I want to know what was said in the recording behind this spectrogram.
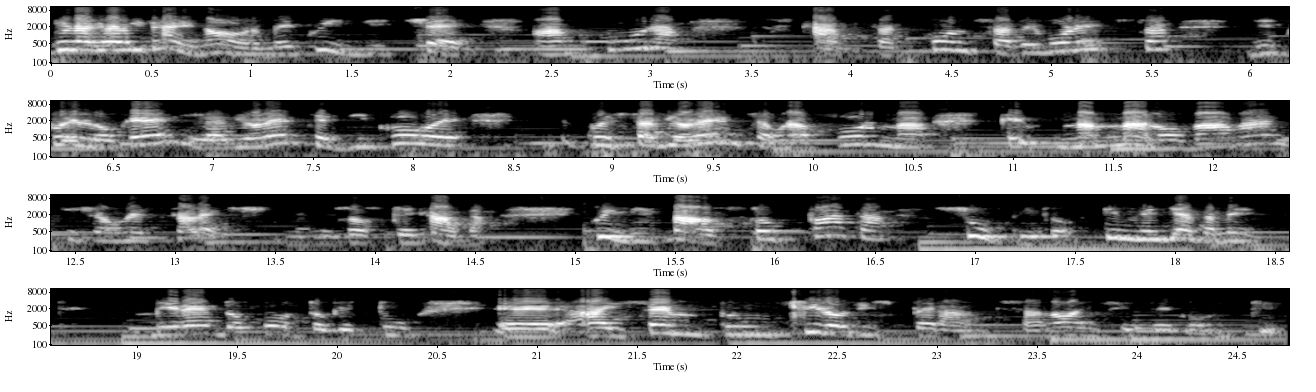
di una gravità enorme, quindi c'è ancora scarsa consapevolezza di quello che è la violenza e di come questa violenza è una forma che man mano va avanti, c'è un'escalation sono spiegata, quindi va stoppata subito, immediatamente. Mi rendo conto che tu eh, hai sempre un filo di speranza, no? In fin dei conti.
